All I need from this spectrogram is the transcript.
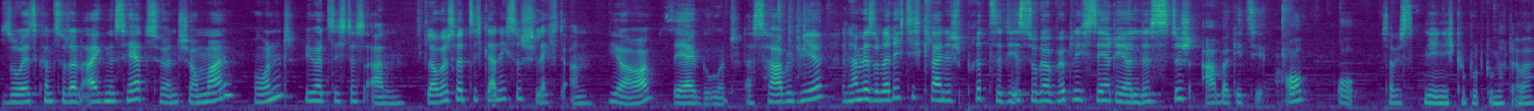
So, jetzt kannst du dein eigenes Herz hören. Schau mal. Und? Wie hört sich das an? Ich glaube, es hört sich gar nicht so schlecht an. Ja, sehr gut. Das haben wir. Dann haben wir so eine richtig kleine Spritze. Die ist sogar wirklich sehr realistisch. Aber geht sie auch? Oh, das habe ich, nee, nicht kaputt gemacht, aber.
